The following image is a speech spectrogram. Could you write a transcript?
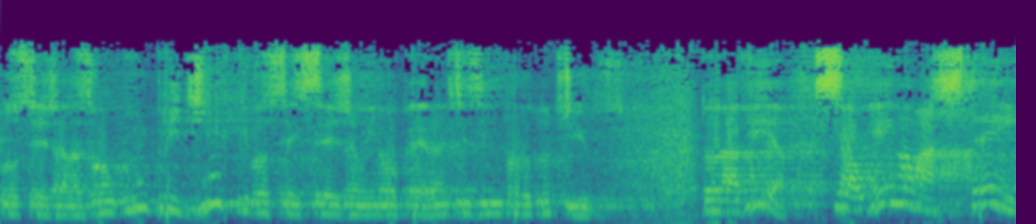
Ou seja, elas vão impedir que vocês sejam inoperantes e improdutivos. Todavia, se alguém não as tem,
